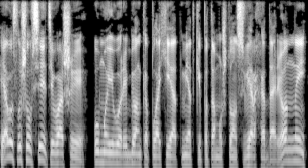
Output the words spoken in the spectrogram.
Я выслушал все эти ваши «у моего ребенка плохие отметки, потому что он сверходаренный»,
